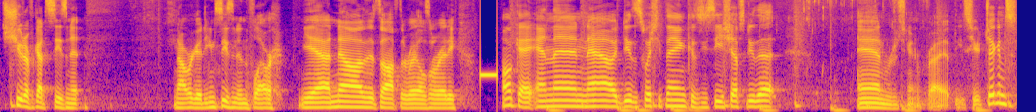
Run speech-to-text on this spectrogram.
Shoot, I forgot to season it. Now we're good. You can season it in the flour. Yeah, no, it's off the rails already. Okay, and then now do the swishy thing, because you see chefs do that. And we're just gonna fry up these here chickens.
